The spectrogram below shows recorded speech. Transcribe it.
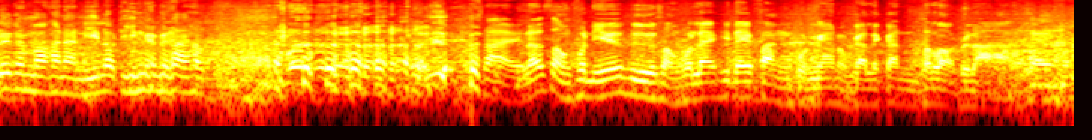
ด้วยกันมาขนาดนี้เราทิ้งกันไม่ได้ครับ ใช่แล้วสองคนนี้ก็คือสองคนแรกที่ได้ฟังผลงานของกันและกันตลอดเวลา ใช่ครับ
